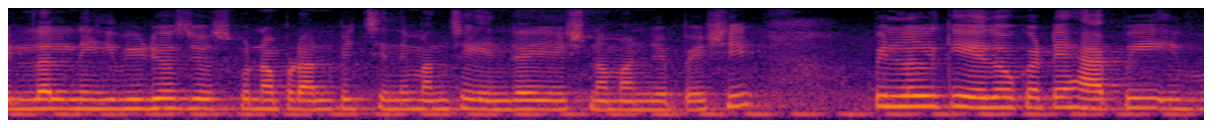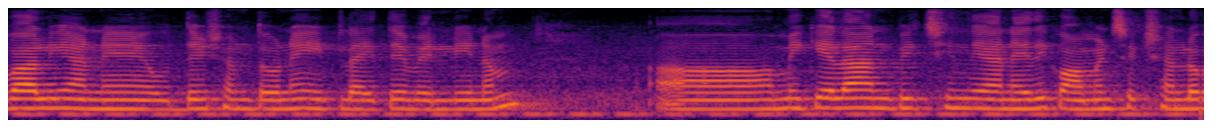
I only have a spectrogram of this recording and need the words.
పిల్లల్ని ఈ వీడియోస్ చూసుకున్నప్పుడు అనిపించింది మంచిగా ఎంజాయ్ చేసినామని చెప్పేసి. పిల్లలకి ఏదో ఒకటి హ్యాపీ ఇవ్వాలి అనే ఉద్దేశంతోనే ఇట్లా అయితే వెళ్ళినాం. మీకు ఎలా అనిపించింది అనేది కామెంట్ సెక్షన్లో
